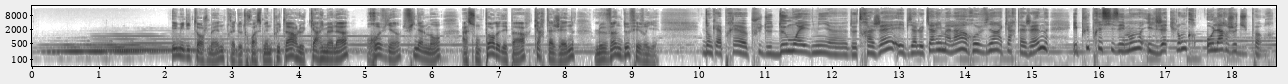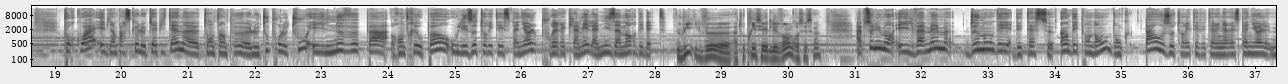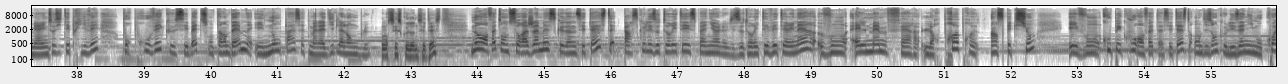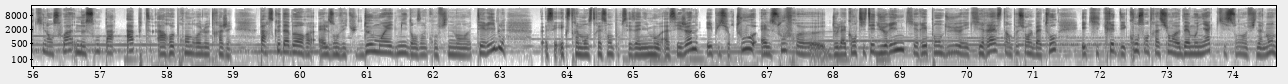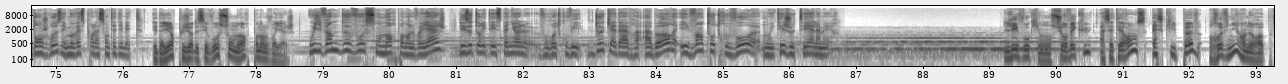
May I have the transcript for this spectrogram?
Émilie Torgemen, près de trois semaines plus tard, le Karimala revient finalement à son port de départ, Carthagène, le 22 février. Donc après euh, plus de deux mois et demi euh, de trajet, eh bien le Karimala revient à Carthagène et plus précisément, il jette l'ancre au large du port. Pourquoi? Eh bien parce que le capitaine euh, tente un peu le tout pour le tout et il ne veut pas rentrer au port où les autorités espagnoles pourraient réclamer la mise à mort des bêtes. Lui, il veut à tout prix essayer de les vendre, c'est ça? Absolument, et il va même demander des tests indépendants, donc pas aux autorités vétérinaires espagnoles, mais à une société privée pour prouver que ces bêtes sont indemnes et non pas cette maladie de la langue bleue. On sait ce que donnent ces tests? Non, en fait, on ne saura jamais ce que donnent ces tests parce que les autorités espagnoles, les autorités vétérinaires vont elles-mêmes faire leur propre inspection et vont couper court en fait à ces tests en disant que les animaux, quoi qu'il en soit, ne sont pas aptes à reprendre le trajet. Parce que d'abord, elles ont vécu deux mois et demi dans un confinement terrible. C'est extrêmement stressant pour ces animaux assez jeunes. Et puis surtout, elles souffrent euh, de la quantité d'urine qui est répandue et qui reste un peu sur le bateau et qui crée des concentrations euh, d'ammoniac qui sont euh, finalement dangereuses et mauvaises pour la santé des bêtes. Et d'ailleurs, plusieurs de ces veaux sont morts pendant le voyage. Oui, 22 veaux sont morts pendant le voyage. Les autorités espagnoles vont retrouver deux cadavres à bord et 20 autres veaux ont été jetés à la mer. Les veaux qui ont survécu à cette errance, est-ce qu'ils peuvent revenir en Europe?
